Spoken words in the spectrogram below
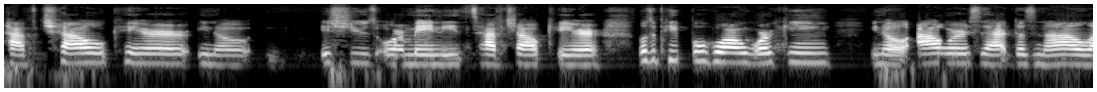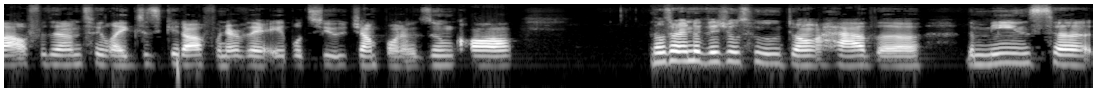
have child care, you know, issues or may need to have child care. Those are people who are working, you know, hours that does not allow for them to like just get off whenever they're able to jump on a Zoom call. Those are individuals who don't have the the means to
